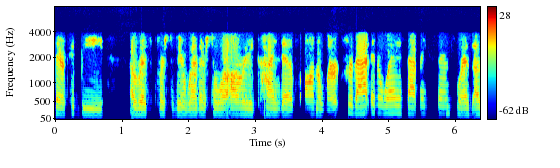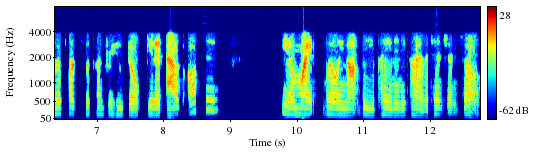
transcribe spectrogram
there could be a risk for severe weather. So we're already kind of on alert for that in a way, if that makes sense. Whereas other parts of the country who don't get it as often, you know, might really not be paying any kind of attention. So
